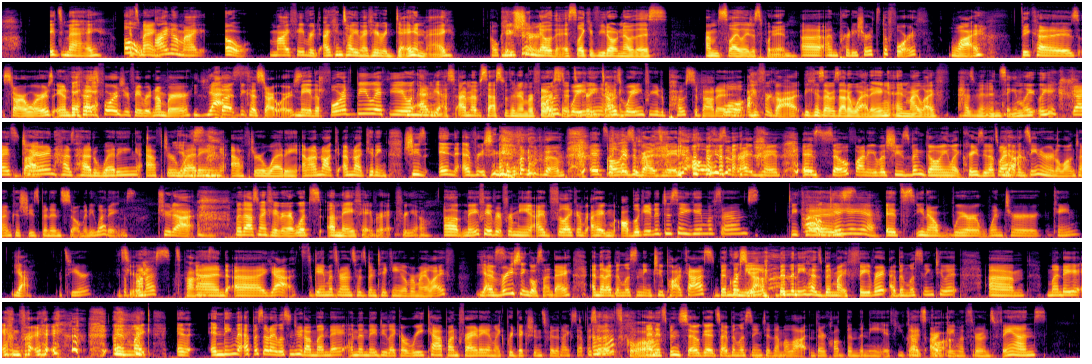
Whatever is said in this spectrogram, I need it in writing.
It's May. Oh, it's May. I know my oh, my favorite I can tell you my favorite day in May. Okay, you sure. should know this. Like if you don't know this, I'm slightly disappointed. Uh, I'm pretty sure it's the fourth Why? Because Star Wars and because four is your favorite number. Yes. but because Star Wars. May the fourth be with you. And mm-hmm. yes, I'm obsessed with the number four. I was so it's waiting. A great day. I was waiting for you to post about it. Well, I forgot because I was at a wedding and my life has been insane lately. Guys, But- Taryn has had wedding after Yes. wedding after wedding, and I'm not. I'm not kidding. She's in every single one of them. It's Always a bridesmaid. always a bridesmaid. It's so funny, but she's been going like crazy. That's why I haven't seen her in a long time because she's been in so many weddings. True that. But that's my favorite. What's a May favorite for you? Uh, May favorite for me. I feel like I'm, I'm obligated to say Game of Thrones because Oh, yeah, yeah, yeah. it's you know where winter came. Yeah. It's here. It's, It's upon here. us. It's upon us. And uh, yeah, Game of Thrones has been taking over my life. Yes. Every single Sunday. And then I've been listening to podcasts. Bend the course Knee. you have. Bend the Knee has been my favorite. I've been listening to it um, Monday and Friday. And like it, ending the episode, I listen to it on Monday. And then they do like a recap on Friday and like predictions for the next episode. Oh, that's cool. And it's been so good. So I've been listening to them a lot. And they're called Bend the Knee. If you guys That's are. Game of Thrones fans.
